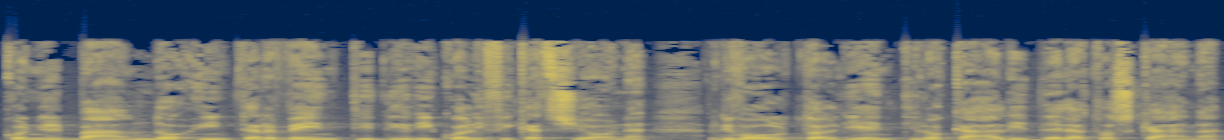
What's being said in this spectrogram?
con il bando Interventi di riqualificazione, rivolto agli enti locali della Toscana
